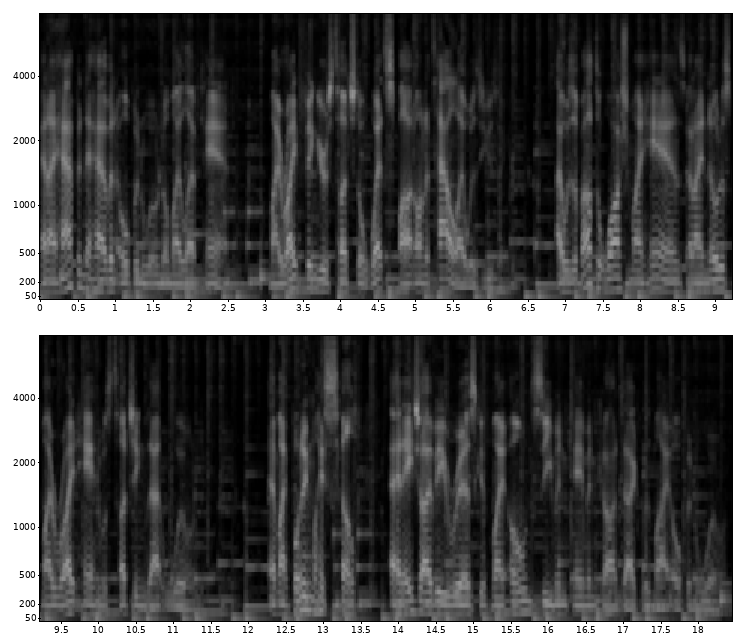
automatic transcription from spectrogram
and I happened to have an open wound on my left hand. My right fingers touched a wet spot on a towel I was using. I was about to wash my hands, and I noticed my right hand was touching that wound. Am I putting myself at HIV risk if my own semen came in contact with my open wound?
